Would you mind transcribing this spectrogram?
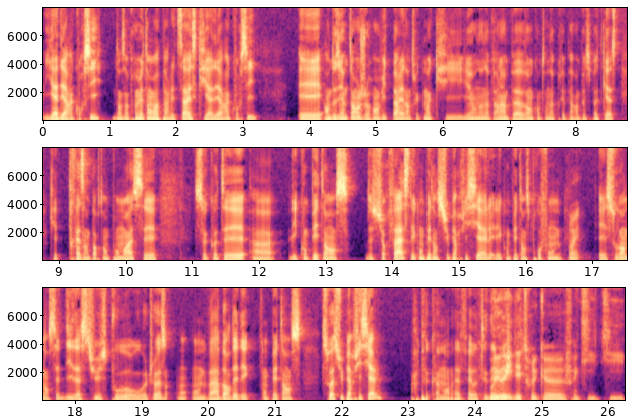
y a des raccourcis? Dans un premier temps, on va parler de ça. Est-ce qu'il y a des raccourcis? Et en deuxième temps, j'aurais envie de parler d'un truc, moi, qui, et on en a parlé un peu avant quand on a préparé un peu ce podcast, qui est très important pour moi, c'est ce côté, euh, les compétences de surface, les compétences superficielles et les compétences profondes. Et souvent, dans ces 10 astuces pour ou autre chose, on, on va aborder des compétences soit superficielles, un peu comme on a fait au tout Oui, début, oui, des trucs euh, qui, qui,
